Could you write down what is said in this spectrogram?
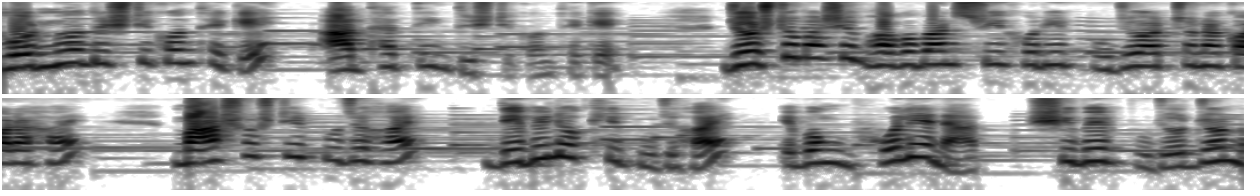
ধর্মীয় দৃষ্টিকোণ থেকে, আধ্যাত্মিক দৃষ্টিকোণ থেকে। জ্যৈষ্ঠ মাসে ভগবান শ্রীহরির পুজো অর্চনা করা হয়, মা ষষ্ঠীর পুজো হয়, দেবী লক্ষ্মীর পুজো হয় এবং ভোলেনাথ শিবের পুজোর জন্য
